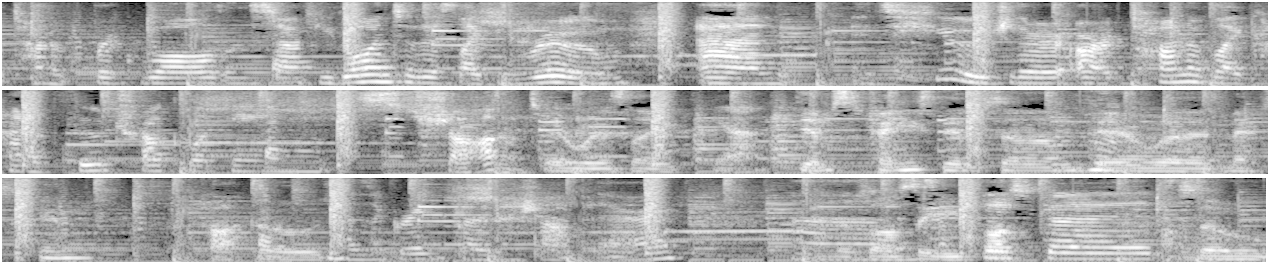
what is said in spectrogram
a ton of brick walls and stuff you go into this like room and it's huge there are a ton of like kind of food truck looking shops There was like yeah dims, Chinese dim sum. Mhm. There was Mexican tacos. there's a great burger shop there There's um, also some a- baked goods Also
